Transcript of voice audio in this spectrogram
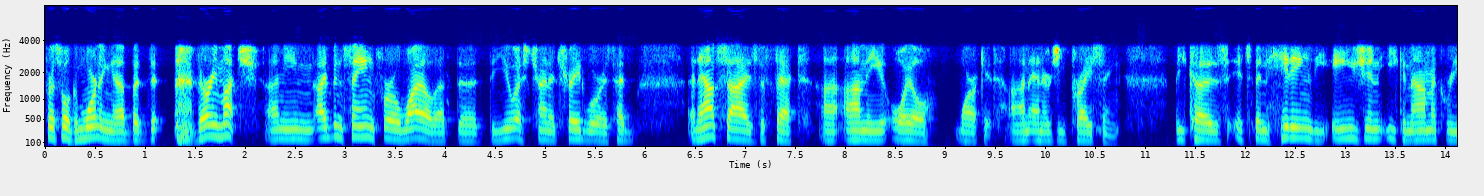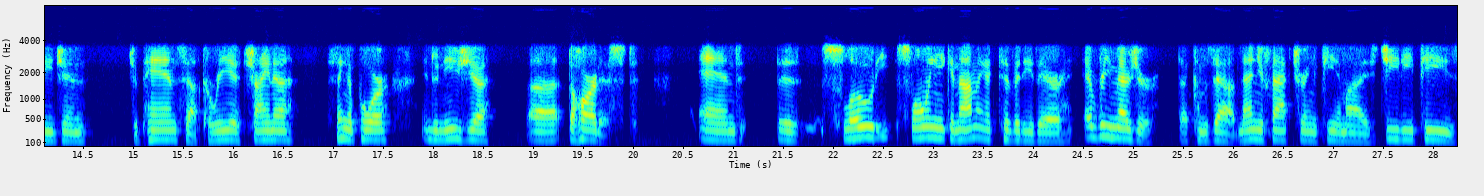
First of all, good morning. Uh, but th- very much. I mean, I've been saying for a while that the, the U.S. China trade war has had an outsized effect uh, on the oil market on energy pricing because it's been hitting the Asian economic region, Japan, South Korea, China, Singapore, Indonesia, uh, the hardest. And the slowed, slowing economic activity there, every measure that comes out, manufacturing PMIs, GDPs,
